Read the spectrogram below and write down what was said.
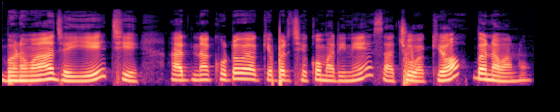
ભણવા જઈએ છીએ. આ રીતના ખોટો વાક્ય પર છેકો મારીને સાચું વાક્ય બનાવવાનું.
